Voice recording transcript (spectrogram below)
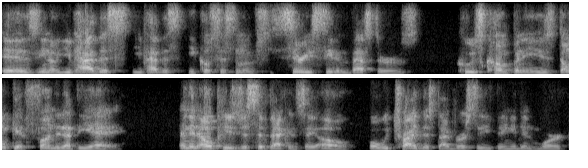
is you know you've had this you've had this ecosystem of Series C investors whose companies don't get funded at the A, and then LPs just sit back and say, oh, well, we tried this diversity thing, it didn't work.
